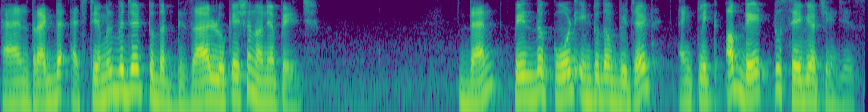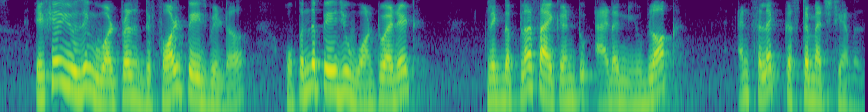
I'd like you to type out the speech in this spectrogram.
and drag the HTML widget to the desired location on your page. Then paste the code into the widget and click update to save your changes. If you're using WordPress default page builder, open the page you want to edit Click the plus icon to add a new block and select custom HTML.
